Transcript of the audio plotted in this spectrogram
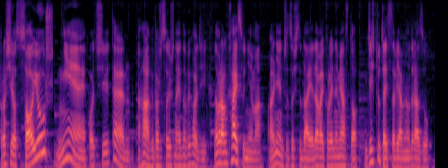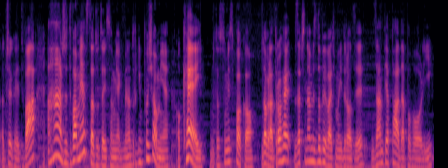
Prosi o sojusz? Nie, choć ten... Aha, chyba, że sojusz na jedno wychodzi. Dobra, on hajsu nie ma, ale nie wiem, czy coś to daje. Dawaj kolejne miasto. Gdzieś tutaj stawiamy od razu. A czekaj, dwa? Aha, że dwa miasta tutaj są jakby na drugim poziomie. Okej, no to w sumie spoko. Dobra, trochę zaczynamy zdobywać, moi drodzy. Zambia pada powoli.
